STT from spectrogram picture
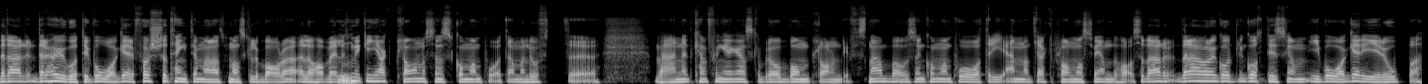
det, där, det där har ju gått i vågor. Först så tänkte man att man skulle bara eller ha väldigt Mm. mycket jaktplan och sen så kom man på att ja, men luftvärnet kan fungera ganska bra, bombplanen blir för snabba och sen kom man på återigen att jaktplan måste vi ändå ha. Så där, där har det gått, gått liksom i vågor i Europa.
